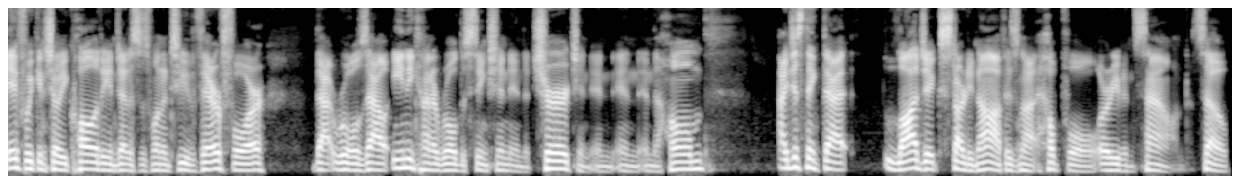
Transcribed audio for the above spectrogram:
if we can show equality in Genesis one and two, therefore that rules out any kind of role distinction in the church and in, in, in the home. I just think that logic starting off is not helpful or even sound. So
